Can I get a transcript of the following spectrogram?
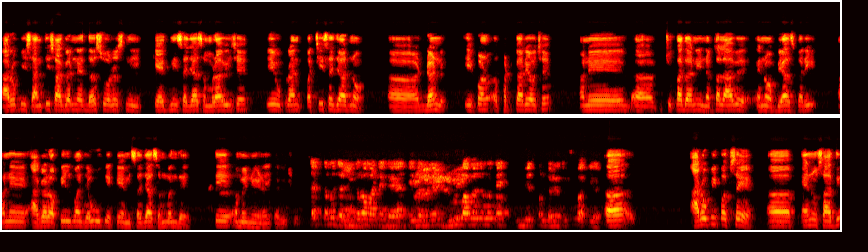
આરોપી શાંતિ સાગરને દસ વર્ષની કેદની સજા સંભળાવી છે. એ ઉપરાંત પચીસ હજારનો દંડ એ પણ ફટકાર્યો છે અને ચુકાદાની નકલ આવે એનો અભ્યાસ કરી અને આગળ અપીલમાં જવું કે કેમ સજા સંબંધે તે અમે નિર્ણય કરીશું. આરોપી પક્ષે એનું સાધુ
